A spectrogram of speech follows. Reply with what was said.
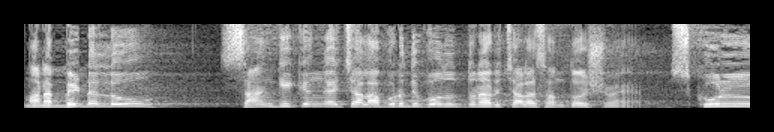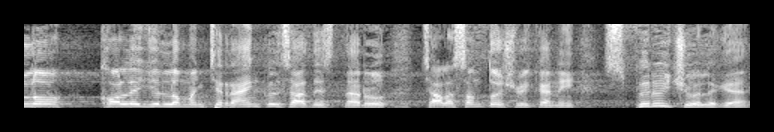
మన బిడ్డలు సాంఘికంగా చాలా అభివృద్ధి పొందుతున్నారు. చాలా సంతోషమే. స్కూల్లో కాలేజీల్లో మంచి ర్యాంకులు సాధిస్తున్నారు. చాలా సంతోషమే కానీ స్పిరిచువల్గా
